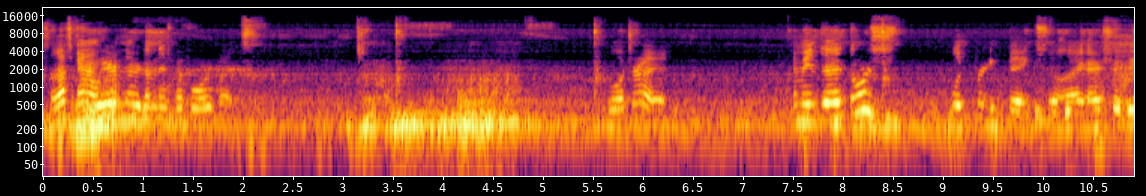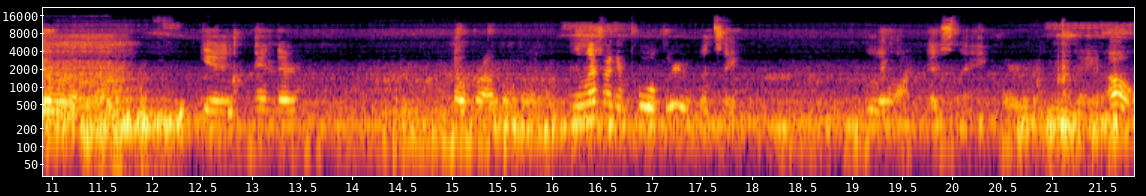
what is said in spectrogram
So that's kind of weird. I've never done this before, but we'll try it. I mean, the doors look pretty big, so I, I should be able to get it in there. No problem. Unless I can pull through. Let's see. Do they want this thing? Where do they? Oh,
